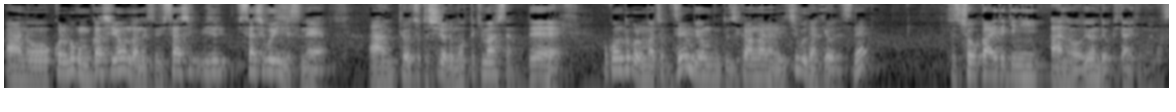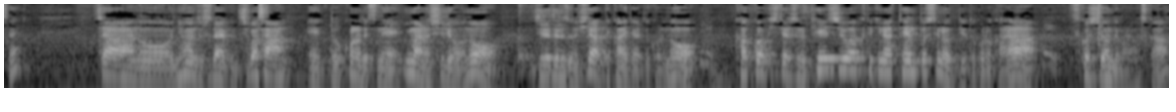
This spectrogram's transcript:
あのこれ僕昔読んだんですけど久し久しぶりにですねあの今日ちょっと資料で持ってきましたのでここのところ、まあ、ちょっと全部読むと時間がないので一部だけをですね紹介的にあの読んでおきたいと思いますね。じゃああの日本女子大学の千葉さん、えっと、このですね今の資料のジルドルズの「ひだ」って書いてあるところの括弧書きしているその形状学的な点としてのっていうところから少し読んでもらえますか、は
